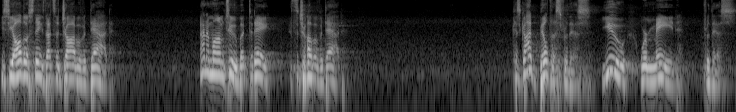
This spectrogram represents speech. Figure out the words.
You see, all those things, that's the job of a dad and a mom too, but today it's the job of a dad. Because God built us for this. You were made for this.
